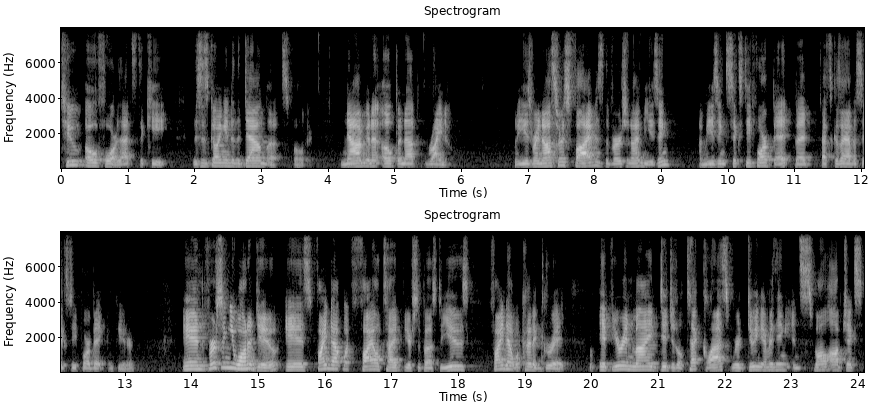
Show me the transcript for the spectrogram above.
204, that's the key. This is going into the Downloads folder. Now I'm going to open up Rhino. I'm going to use Rhinoceros 5 as the version I'm using. I'm using 64-bit, but that's because I have a 64-bit computer. And first thing you want to do is find out what file type you're supposed to use, find out what kind of grid. If you're in my digital tech class, we're doing everything in small objects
